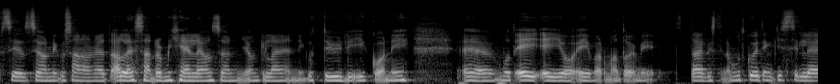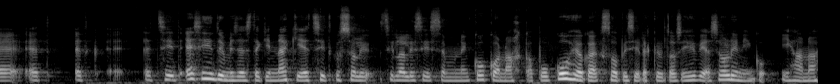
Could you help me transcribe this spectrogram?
se, se on niin kuin sanonut, että Alessandro Michele on, se on jonkinlainen niin tyyli-ikoni, mutta ei, ei, ole, ei varmaan toimi stylistina, mutta kuitenkin silleen, että et, et siitä esiintymisestäkin näki, että sit kun se oli, sillä oli siis semmoinen koko nahkapuku, joka sopi sille kyllä tosi hyvin, ja se oli niinku ihana.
